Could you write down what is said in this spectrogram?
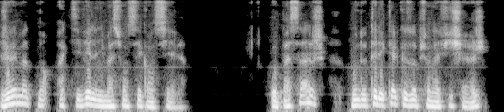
Je vais maintenant activer l'animation séquentielle. Au passage, vous notez les quelques options d'affichage.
